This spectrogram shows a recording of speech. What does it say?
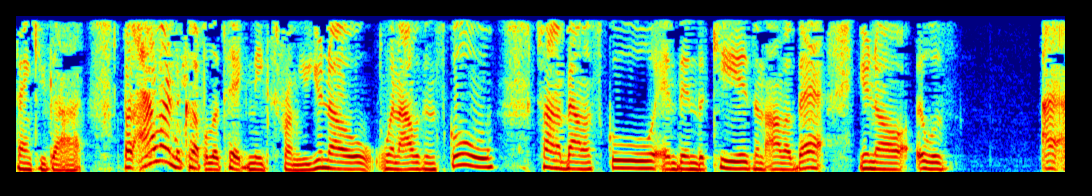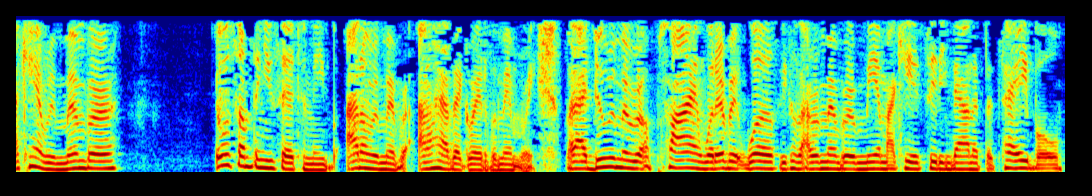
Thank you, God. But I learned a couple of techniques from you. You know, when I was in school, trying to balance school and then the kids and all of that, you know, it was, I, I can't remember it was something you said to me. But I don't remember. I don't have that great of a memory. But I do remember applying whatever it was because I remember me and my kids sitting down at the table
